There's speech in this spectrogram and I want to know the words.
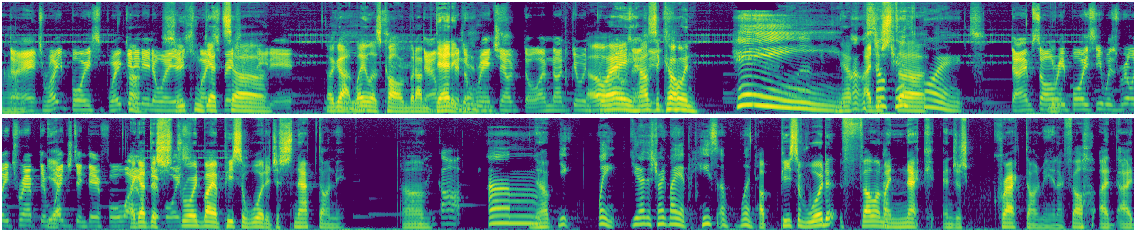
Um, That's right, boys. Breaking huh, it anyway. so you That's can my get, specialty uh, oh God, Layla's calling, but I'm Yeah, dead looking to again. out, though. I'm not doing Oh hey, well as how's it is. going? Hey! Yep, uh, I just, uh, self-transport. I'm sorry, boys. He was really trapped and Yeah. wedged in there for a while. I got there, boys. destroyed by a piece of wood. It just snapped on me. oh Um, my god. Um. Yep. You, wait, you got destroyed by a piece of wood. a piece of wood fell on my neck and just cracked on me, and I fell. I I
